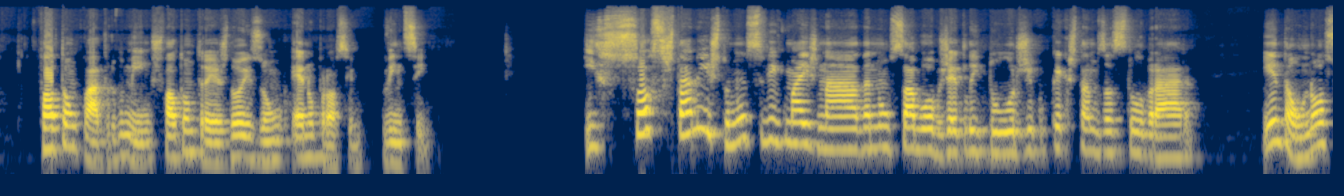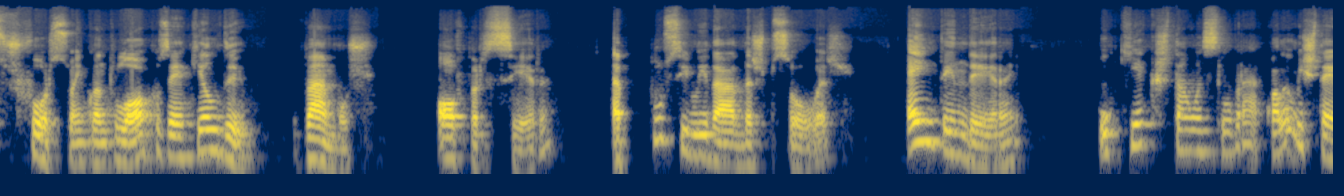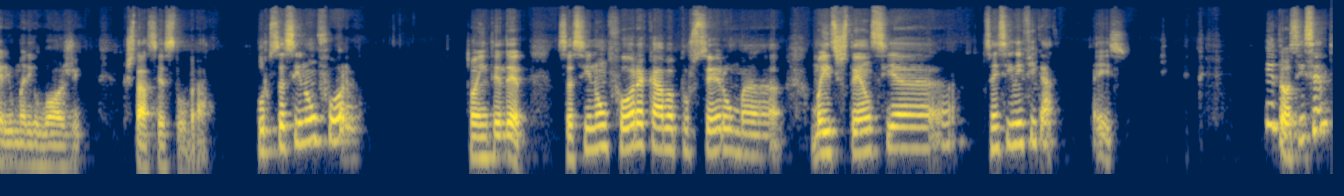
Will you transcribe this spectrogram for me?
faltam quatro domingos, faltam três, dois, um, é no próximo, 25. E só se está nisto, não se vive mais nada, não se sabe o objeto litúrgico, o que é que estamos a celebrar. E então o nosso esforço enquanto locos é aquele de vamos oferecer a possibilidade das pessoas entenderem o que é que estão a celebrar. Qual é o mistério mariológico que está a ser celebrado? Porque se assim não for, estão a entender? Se assim não for, acaba por ser uma, uma existência sem significado. É isso. Então, assim sendo,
